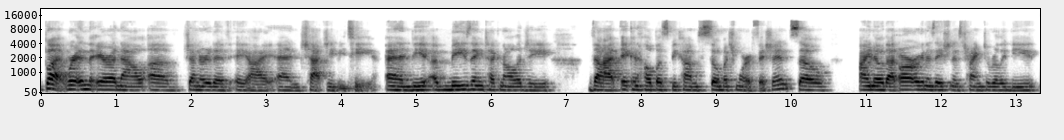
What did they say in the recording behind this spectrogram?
But we're in the era now of generative AI and chat GBT and the amazing technology that it can help us become so much more efficient. So I know that our organization is trying to really be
